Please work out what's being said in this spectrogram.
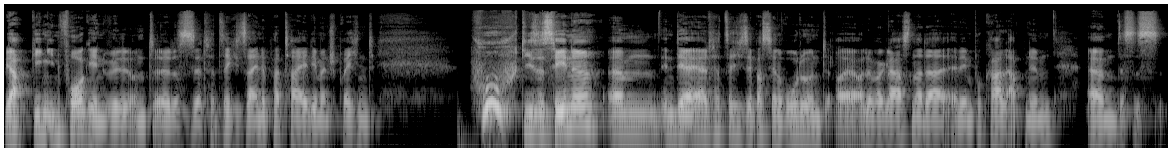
ja, gegen ihn vorgehen will. Und äh, das ist ja tatsächlich seine Partei. Dementsprechend, puh, diese Szene, ähm, in der er tatsächlich Sebastian Rode und äh, Oliver Glasner da äh, den Pokal abnimmt, ähm, das ist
